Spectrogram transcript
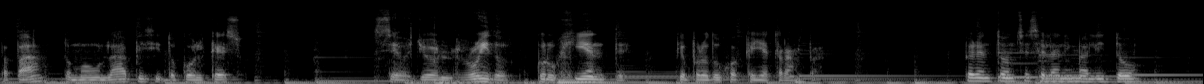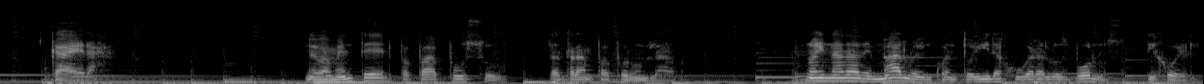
Papá tomó un lápiz y tocó el queso. Se oyó el ruido crujiente que produjo aquella trampa. Pero entonces el animalito caerá. Nuevamente el papá puso la trampa por un lado. No hay nada de malo en cuanto ir a jugar a los bolos, dijo él.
